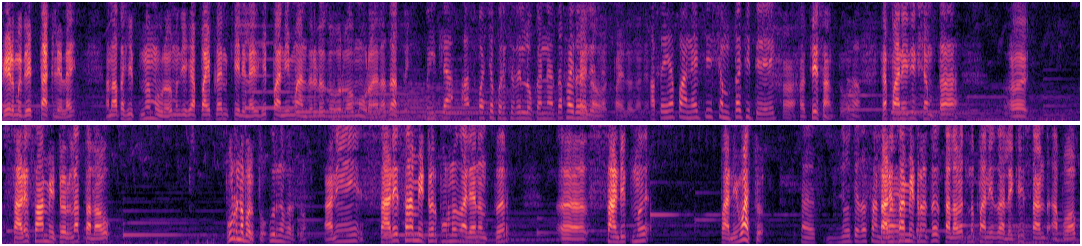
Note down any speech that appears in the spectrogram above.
पेडमध्ये टाकलेलं आहे. आणि आता हिथनं मोर म्हणजे ह्या पाईपलाईन केलेलं आहे हे पाणी मांजरड गवरगाव मोराळ्याला जात आहे इथल्या आसपासच्या परिसरातील लोकांना याचा फायदा आहे. फायदा झाला आता या पाण्याची क्षमता किती आहे? ते सांगतो. ह्या पाण्याची क्षमता साडेसहा मीटरला तलाव पूर्ण भरतो पूर्ण भरतो आणि साडेसहा मीटर पूर्ण झाल्यानंतर अ, सांडीतनं पाणी वाहतं सा- जो त्याचा साडेसहा मीटरचं तलावातलं पाणी झालं की सांड आपोआप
